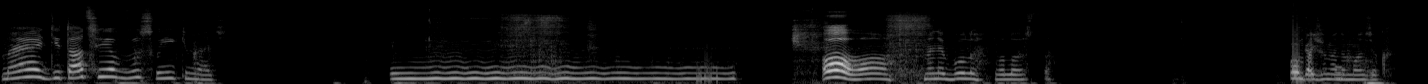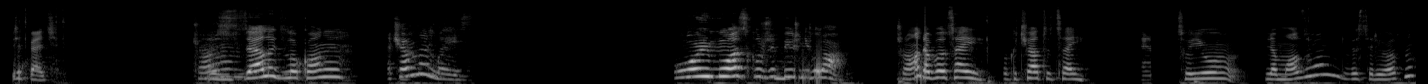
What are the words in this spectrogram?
Медитація в своїй кімнаті. Ого, в мене були волосся. О, бачу, в мене мозок. 55. Чому? Зделить локони. А чому ми лись? Ой, мозк уже більше два. Що? Треба цей покачати цей свою для мозку? Ви серйозно?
